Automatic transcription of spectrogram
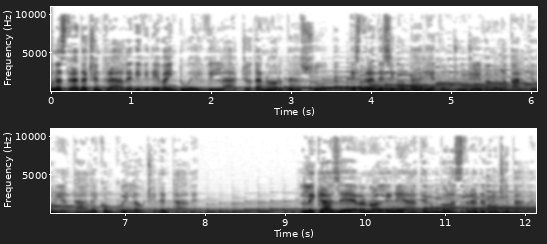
Una strada centrale divideva in due il villaggio da nord a sud e strade secondarie congiungevano la parte orientale con quella occidentale. Le case erano allineate lungo la strada principale.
